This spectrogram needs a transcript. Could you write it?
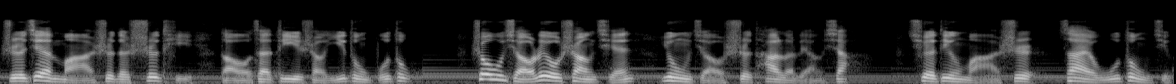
只见马氏的尸体倒在地上一动不动，周小六上前用脚试探了两下，确定马氏再无动静，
